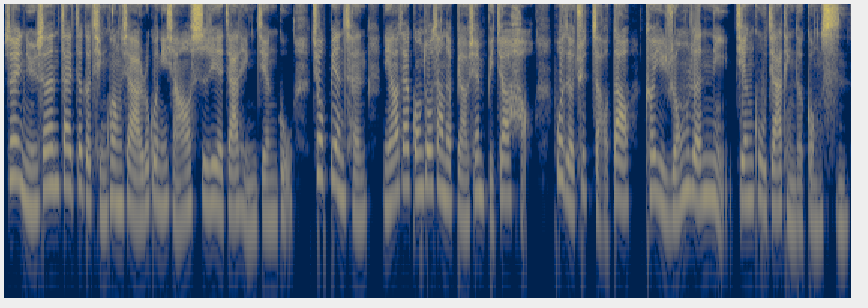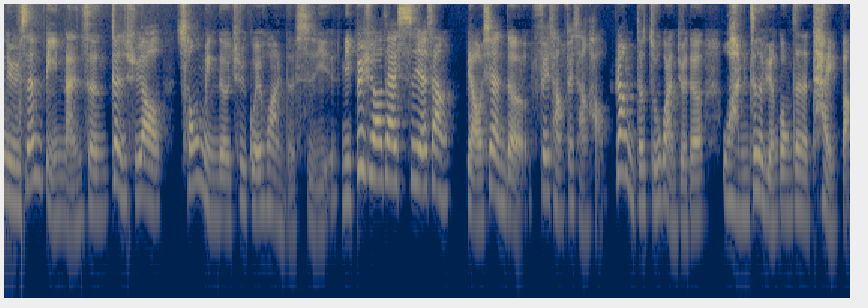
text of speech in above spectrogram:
所以女生在这个情况下，如果你想要事业家庭兼顾，就变成你要在工作上的表现比较好，或者去找到可以容忍你兼顾家庭的公司。女生比男生更需要聪明的去规划你的事业，你必须要在事业上。表现的非常非常好，让你的主管觉得哇，你这个员工真的太棒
